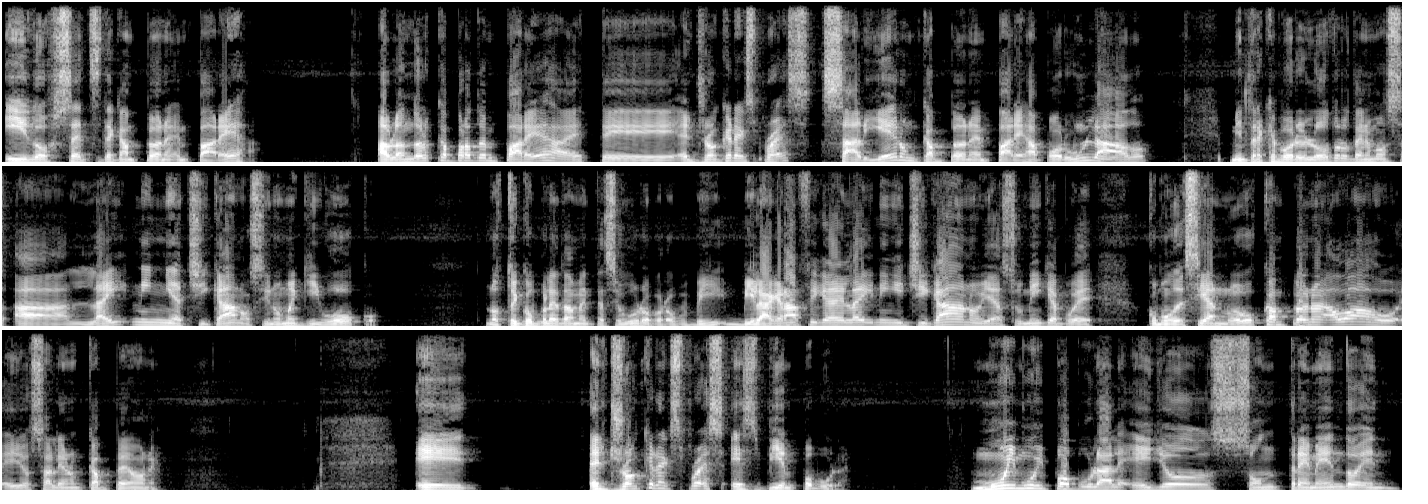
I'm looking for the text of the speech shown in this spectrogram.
y dos sets de campeones en pareja. Hablando del campeonato en pareja, este, el Drunken Express salieron campeones en pareja por un lado, mientras que por el otro tenemos a Lightning y a Chicano, si no me equivoco. No estoy completamente seguro, pero vi, la gráfica de Lightning y Chicano y asumí que, pues, como decían, nuevos campeones abajo, ellos salieron campeones. Eh, el Drunken Express es bien popular. Muy, muy popular. Ellos son tremendos en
